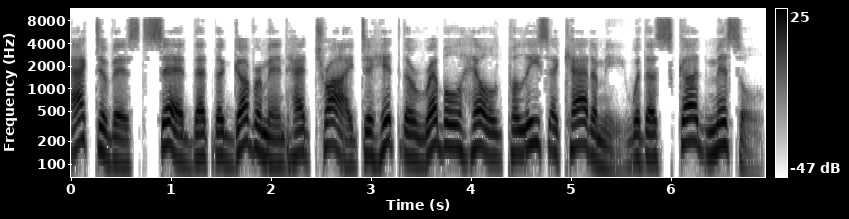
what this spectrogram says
Activists said that the government had tried to hit the rebel-held police academy with a Scud missile,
